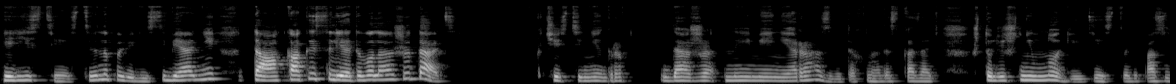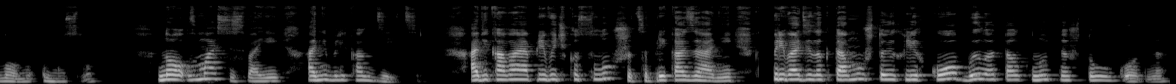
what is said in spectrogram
И, естественно, повели себя они так, как и следовало ожидать. К чести негров, даже наименее развитых, надо сказать, что лишь немногие действовали по злому умыслу но в массе своей они были как дети. А вековая привычка слушаться приказаний приводила к тому, что их легко было толкнуть на что угодно.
